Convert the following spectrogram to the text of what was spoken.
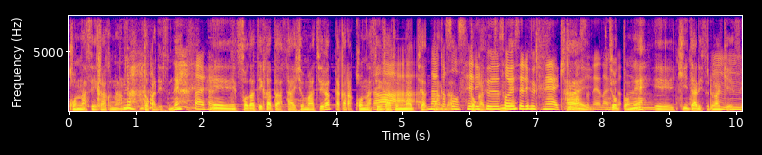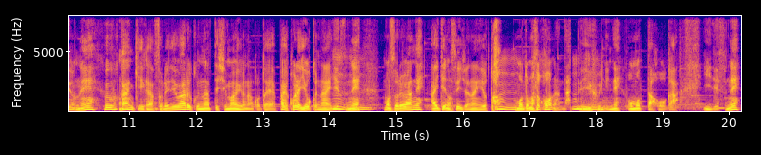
こんな性格なんだとかですね、はいはい。えー育て方最初間違ったからこんな性格になっちゃったんだあーなんかとかですね。そういうセリフね聞きますね、はい、ちょっとね、うん。えー聞いたりするわけですよね、夫婦関係がそれで悪くなってしまうようなことはやっぱりこれは良くないですね、うんうんもうそれはね相手のせいじゃないよと。うんうん。もともとこうなんだっていうふうにね、思った方がいいですね、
